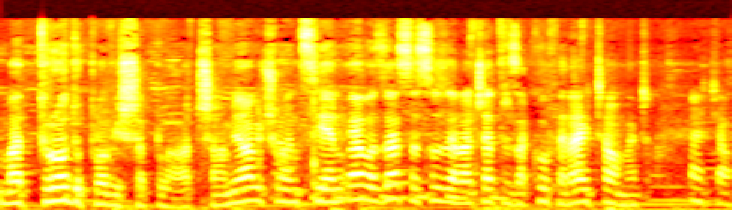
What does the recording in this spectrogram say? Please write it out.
ma troduplo više plaćam. Javit ću vam cijenu. Evo, za sam uzela četiri za kufer. Aj, čao, mačka. Aj, čao.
